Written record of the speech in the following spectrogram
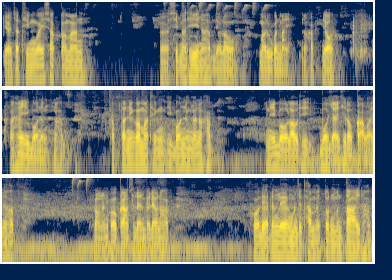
เดี๋ยวจะทิ้งไว้สักประมาณสิบนาทีนะครับ เดี๋ยวเรามาดูกันใหม่นะครับ เดี๋ยวไปให้อีกบ่อหนึ่งนะครับ ครับตอนนี้ก็มาถึงอีกบ่อหนึ่งแล้วนะครับ อันนี้บ่อเราที่บ่อใหญ่ที่เรากล่าวไว้นะครับ ฝั่งนั้นก็กลางแสลนไปแล้วนะครับ พอแดดแรงๆมันจะทำให้ต้นมันตายนะครับ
